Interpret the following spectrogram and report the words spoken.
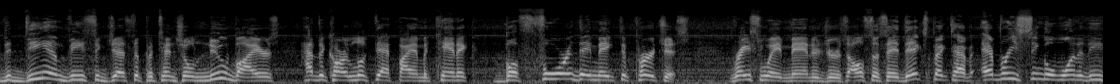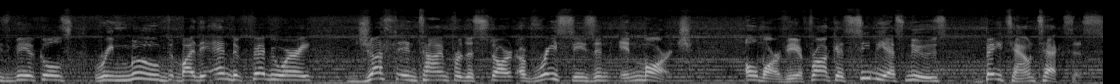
the DMV suggests that potential new buyers have the car looked at by a mechanic before they make the purchase. Raceway managers also say they expect to have every single one of these vehicles removed by the end of February, just in time for the start of race season in March. Omar Villafranca, CBS News, Baytown, Texas.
